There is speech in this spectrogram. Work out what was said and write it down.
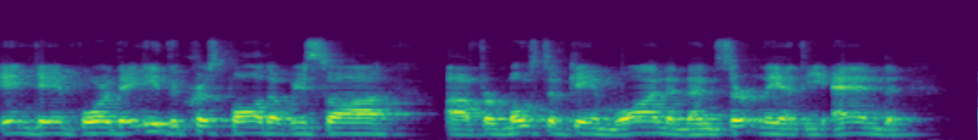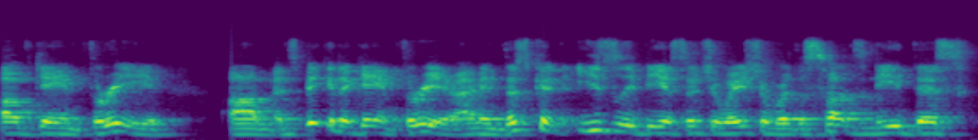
in game four. They need the Chris Paul that we saw uh, for most of game one and then certainly at the end of game three. Um, and speaking of game three, I mean, this could easily be a situation where the Suns need this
